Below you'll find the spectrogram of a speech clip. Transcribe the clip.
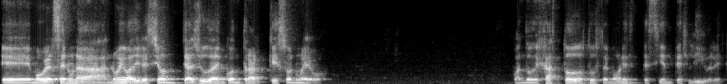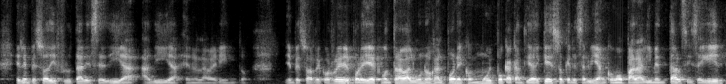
eh, moverse en una nueva dirección te ayuda a encontrar queso nuevo. Cuando dejas todos tus temores, te sientes libre. Él empezó a disfrutar ese día a día en el laberinto. Y empezó a recorrer, por ahí encontraba algunos galpones con muy poca cantidad de queso que le servían como para alimentarse y seguir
